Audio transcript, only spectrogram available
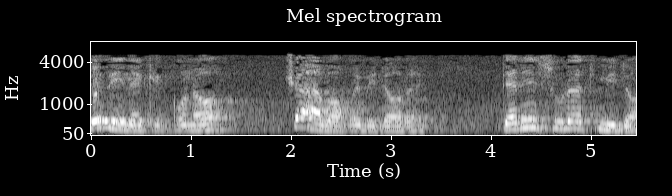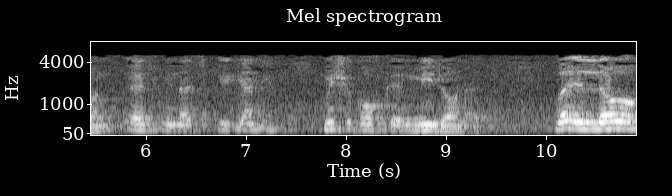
ببینه که گناه چه عواقبی داره. در این صورت میدان. اسم این است که یعنی میشه گفت که می‌داند. و الا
